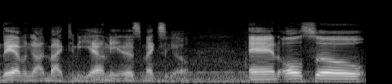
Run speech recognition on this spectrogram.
They haven't gotten back to me yet. I mean, that's Mexico. And also,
